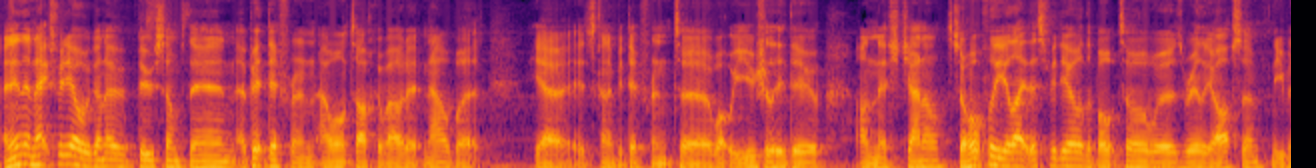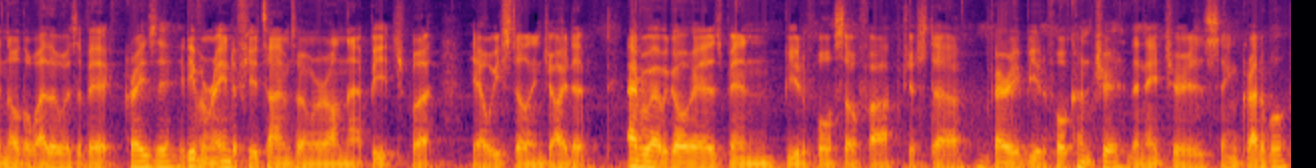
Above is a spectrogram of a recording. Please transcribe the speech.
And in the next video, we're gonna do something a bit different. I won't talk about it now, but yeah, it's to be different to what we usually do on this channel. So hopefully you like this video. The boat tour was really awesome, even though the weather was a bit crazy. It even rained a few times when we were on that beach, but yeah, we still enjoyed it. Everywhere we go here has been beautiful so far. Just a very beautiful country. The nature is incredible.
